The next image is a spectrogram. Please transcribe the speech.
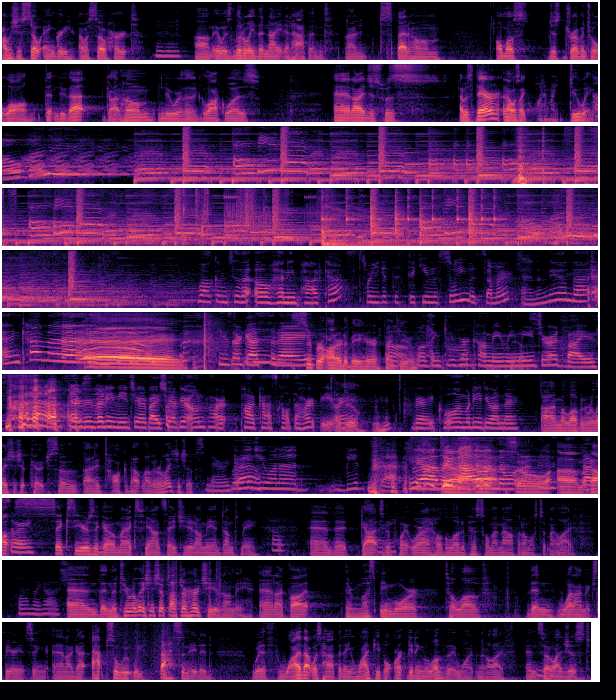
I was just so angry. I was so hurt. Um, it was literally the night it happened. I sped home, almost just drove into a wall. Didn't do that. Got home, knew where the Glock was, and I just was. I was there, and I was like, "What am I doing?" Oh, to the Oh Honey podcast, where you get the sticky and the sweet with Sommer and Amanda and Kevin. Hey, He's our guest today. super honored to be here. Thank Oh, you. Well, thank you for coming. We need your advice. Everybody. Everybody needs your advice. You have your own par- podcast called The Heartbeat, right? I do. hmm Very cool. And what do you do on there? I'm a love and relationship coach, so I talk about love and relationships. There we What go. made you want to be that? yeah, like do that that. one. The So um, about six years ago, my ex-fiance cheated on me and dumped me, Oh, and it got to the point where I held a loaded pistol in my mouth and almost took my life. oh my gosh. And then the two relationships after her cheated on me, and I thought there must be more to love than what I'm experiencing, and I got absolutely fascinated with why that was happening and why people aren't getting the love they want in their life, and so I just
